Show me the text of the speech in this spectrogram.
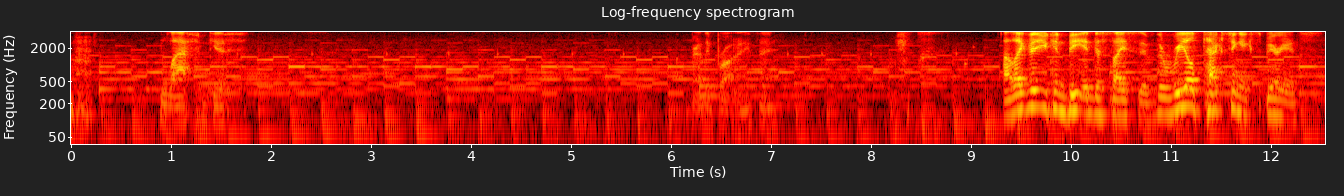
Laugh gif. Barely brought anything. I like that you can be indecisive. The real texting experience.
